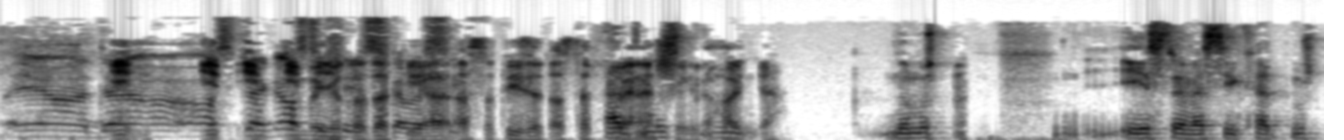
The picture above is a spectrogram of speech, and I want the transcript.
Ja, de én, azt én, meg én, azt én vagyok az, aki azt a tizet azt a feleségre hát hagyja. Na most észreveszik, hát most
